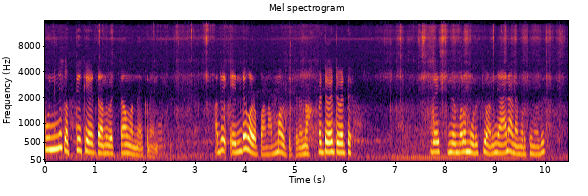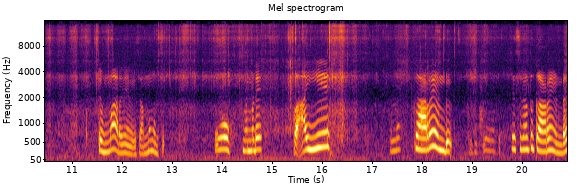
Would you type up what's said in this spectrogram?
കുഞ്ഞ് കത്തിയൊക്കെ ആയിട്ടാണ് വെട്ടാൻ വന്നേക്കണേന്ന്. അത് എന്റെ കുഴപ്പമാണ്. അമ്മ വെട്ടിത്തരും. എന്നാ വെട്ട് വെട്ട് വെട്ട്. ഗൈസ് നമ്മൾ മുറിക്കുവാണ്. ഞാനാണ് മുറിക്കുന്നത്? ചുമ്മാ അറിഞ്ഞാൽ ഗൈസ് അമ്മ മുറിച്ച്. ഓ നമ്മുടെ അയ്യേ. കറയുണ്ട്. ഗൈസിനകത്ത് കറയുണ്ട്.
